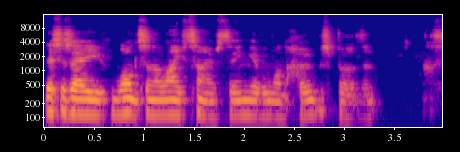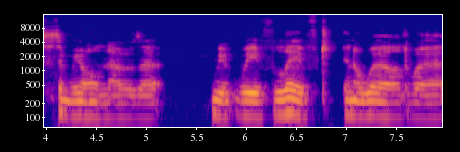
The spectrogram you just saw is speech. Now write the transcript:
this is a once in a lifetime thing. Everyone hopes, but I think we all know that we've, we've lived in a world where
